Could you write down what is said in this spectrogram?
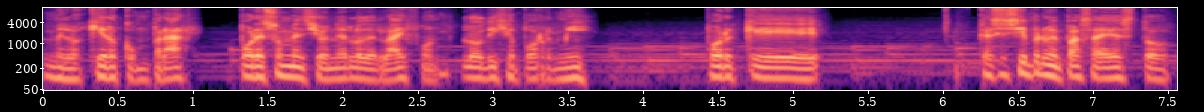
me lo quiero comprar. Por eso mencioné lo del iPhone, lo dije por mí. Porque casi siempre me pasa esto.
